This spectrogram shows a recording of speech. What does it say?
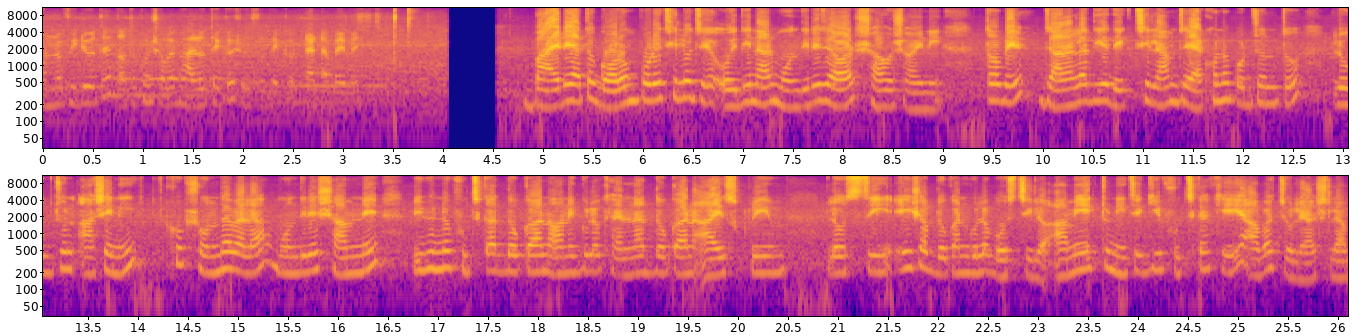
অন্য ভিডিওতে। ততক্ষণ সবাই ভালো থেকো, সুস্থ থেকো। টাটা বাই বাই বাইরে এত গরম পড়েছিল যে ওই দিন আর মন্দিরে যাওয়ার সাহস হয়নি। তবে জানালা দিয়ে দেখছিলাম যে এখনও পর্যন্ত লোকজন আসেনি। খুব সন্ধ্যাবেলা মন্দিরের সামনে বিভিন্ন ফুচকার দোকান, অনেকগুলো খেলনার দোকান আইসক্রিম লস্যি এইসব দোকানগুলো বসছিল। আমি একটু নিচে গিয়ে ফুচকা খেয়ে আবার চলে আসলাম।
